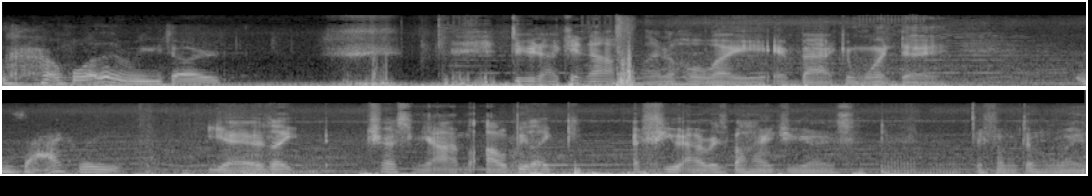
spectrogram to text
what a retard. Dude, I cannot fly to Hawaii and back in one day. Exactly. Yeah, it was like, trust me, I'm, I'll be like a few hours behind you guys if I went to Hawaii.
